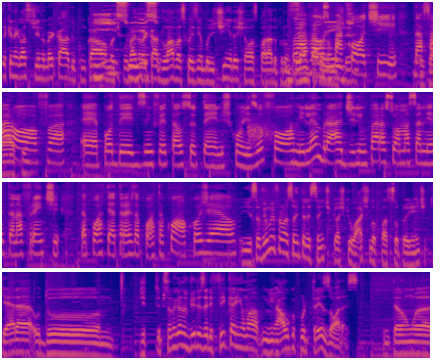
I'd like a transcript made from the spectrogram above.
aquele negócio de ir no mercado com calma, isso, tipo, vai no isso. mercado, lava as coisinhas bonitinhas, deixa elas paradas por um tempo. Lavar os pacotes da Exato. farofa, é, poder desinfetar o seu tênis com lisoforme, lembrar de limpar a sua maçaneta na frente da porta e atrás da porta com álcool gel. Isso, eu vi uma informação interessante que eu acho que o Atila passou pra gente, que era o do de, se não me engano, o vírus ele fica em, uma, em algo por 3 horas. Então, uh,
